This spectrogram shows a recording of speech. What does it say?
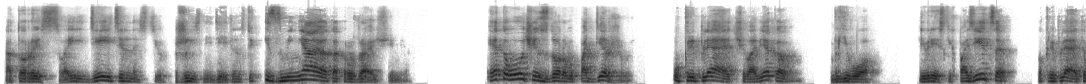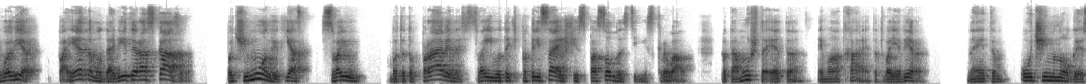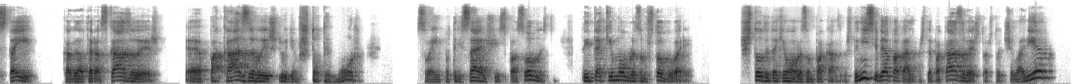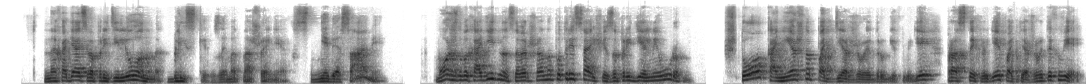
которые своей деятельностью, жизнедеятельностью изменяют окружающий мир. Это очень здорово поддерживает, укрепляет человека в его еврейских позициях, укрепляет его веру. Поэтому Давид и рассказывает, почему он говорит, я свою вот эту праведность, свои вот эти потрясающие способности не скрывал, потому что это эманатха, это твоя вера. На этом очень многое стоит, когда ты рассказываешь, э, показываешь людям, что ты можешь, свои потрясающие способности. Ты таким образом что говоришь? Что ты таким образом показываешь? Ты не себя показываешь, ты показываешь то, что человек, находясь в определенных близких взаимоотношениях с небесами, может выходить на совершенно потрясающий запредельный уровень, что, конечно, поддерживает других людей, простых людей, поддерживает их в вере.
